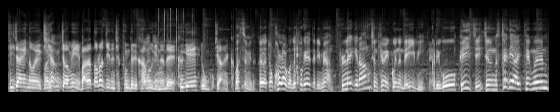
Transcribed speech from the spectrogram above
디자이너의. 지향점이 맞아 떨어지는 제품들이 간혹 맞아요. 있는데 그게 요거지 않을까. 맞습니다. 저희가 좀 컬러를 먼저 소개해드리면 블랙이랑 지금 기존에 입고 있는 네이비 네. 그리고 베이지 지금 스테디 아이템은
